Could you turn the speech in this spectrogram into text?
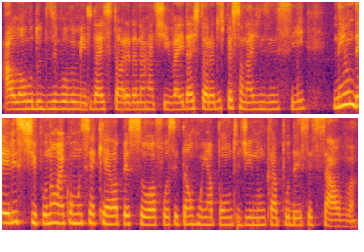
ao longo do desenvolvimento da história, da narrativa e da história dos personagens em si, nenhum deles, tipo, não é como se aquela pessoa fosse tão ruim a ponto de nunca poder ser salva,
